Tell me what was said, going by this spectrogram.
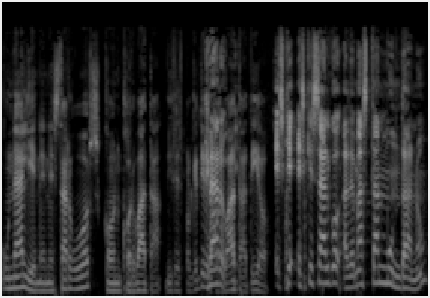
un alien en Star Wars con corbata. Dices, ¿por qué tiene Claro, corbata, tío? Es que, es que es algo, además, tan mundano.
